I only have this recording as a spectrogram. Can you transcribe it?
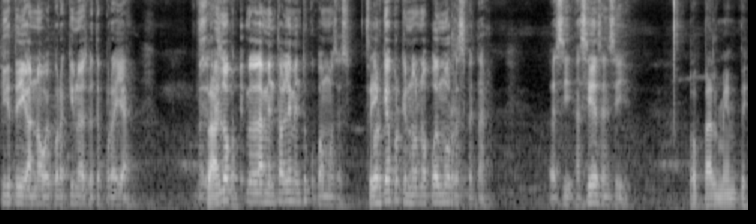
y que te diga, no, güey, por aquí no es, vete por allá. Es lo- Exacto. lamentablemente ocupamos eso. Sí. ¿Por qué? Porque no, no podemos respetar. Así, así de sencillo. Totalmente.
